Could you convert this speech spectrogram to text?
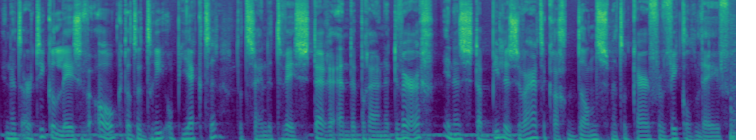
In het artikel lezen we ook dat de drie objecten, dat zijn de twee sterren en de bruine dwerg, in een stabiele zwaartekrachtdans met elkaar verwikkeld leven.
